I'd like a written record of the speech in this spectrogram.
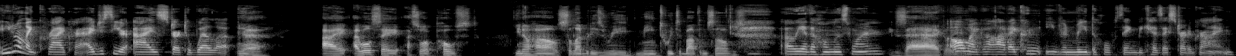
And you don't like cry, cry. I just see your eyes start to well up. Yeah. I I will say I saw a post. You know how celebrities read mean tweets about themselves? Oh yeah, the homeless one. Exactly. Oh my god, I couldn't even read the whole thing because I started crying.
